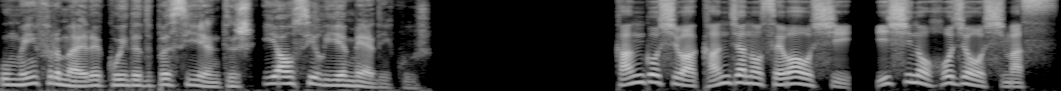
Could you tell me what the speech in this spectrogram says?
Uma enfermeira cuida de pacientes e auxilia médicos. 看護師は患者の世話をし、医師の補助をします。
